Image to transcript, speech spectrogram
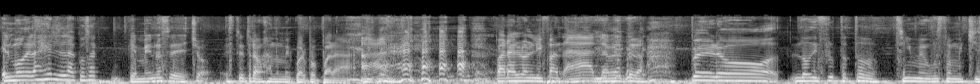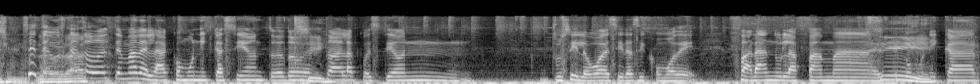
El modelaje es la cosa que menos he hecho. Estoy trabajando mi cuerpo para para el OnlyFans. Ah, la verdad. Pero lo disfruto todo. Sí, me gusta muchísimo. Sí, te gusta verdad. todo el tema de la comunicación, todo, Sí. toda la cuestión, tú sí lo voy a decir así como de farándula, fama, este, comunicar.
